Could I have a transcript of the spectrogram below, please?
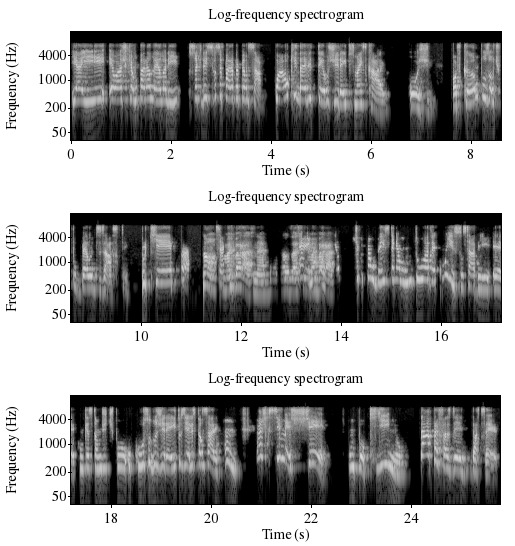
E aí eu acho que é um paralelo ali. Só que daí, se você para para pensar, qual que deve ter os direitos mais caros hoje? Off Campus ou tipo Belo Desastre? Porque. Não, é mais barato, né? Belo Desastre é, é mais então, barato. Acho que talvez tenha muito a ver com isso, sabe? É, com questão de, tipo, o custo dos direitos e eles pensarem, hum, eu acho que se mexer um pouquinho, dá para fazer dar certo.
